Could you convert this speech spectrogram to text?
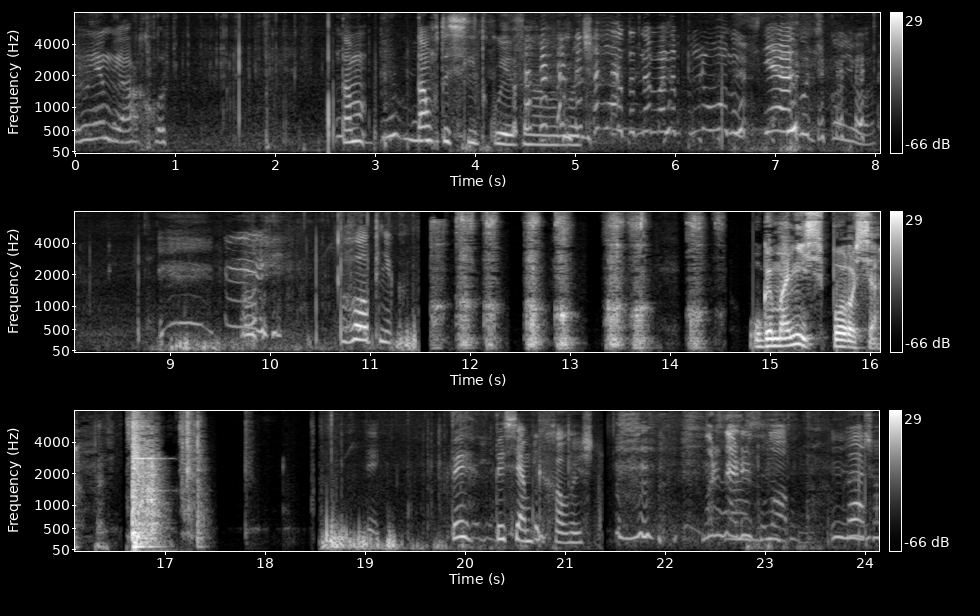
Не м'яко. Там, там хтось слідкує за нами, вроді. О, ти на мене плюнув снігочкою. Гопнік. Угомонись, порося. Ти, ти сямки хаваєш. Може зараз лопну. Хорошо.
